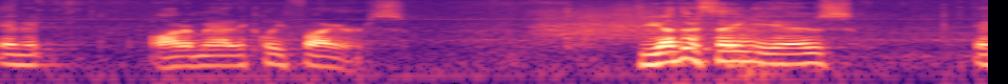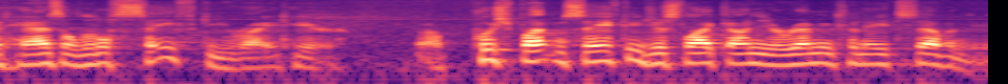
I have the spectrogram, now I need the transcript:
and it automatically fires. The other thing is it has a little safety right here. A push button safety just like on your Remington 870.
